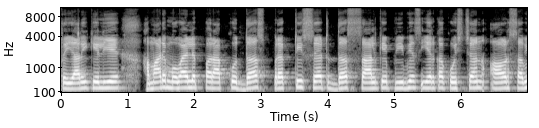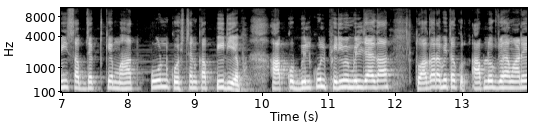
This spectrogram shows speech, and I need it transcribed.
तैयारी के लिए हमारे मोबाइल ऐप पर आपको 10 प्रैक्टिस सेट 10 साल के प्रीवियस ईयर का क्वेश्चन और सभी सब्जेक्ट के महत्वपूर्ण क्वेश्चन का पीडीएफ आपको बिल्कुल फ्री में मिल जाएगा। तो अगर अभी तक आप लोग जो है हमारे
